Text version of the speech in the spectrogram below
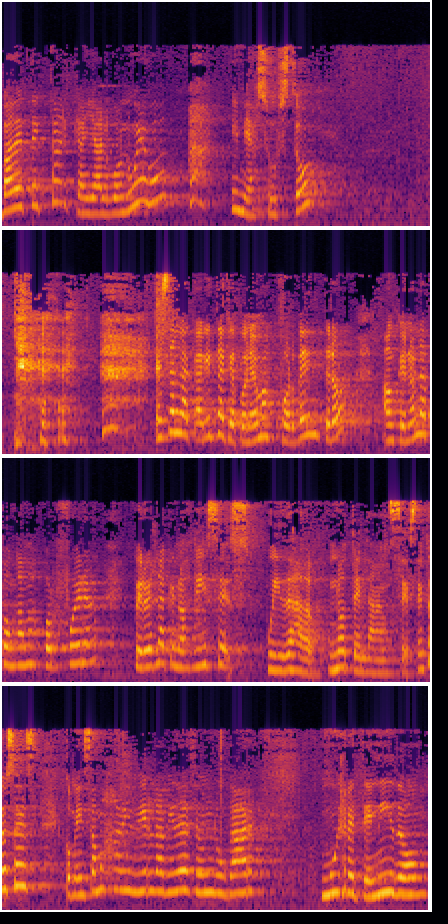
Va a detectar que hay algo nuevo ¡ah! y me asusto. Esa es la carita que ponemos por dentro, aunque no la pongamos por fuera, pero es la que nos dice, cuidado, no te lances. Entonces comenzamos a vivir la vida desde un lugar muy retenido,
